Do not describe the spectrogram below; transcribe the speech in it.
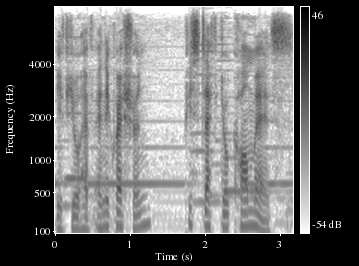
If you have any question, please leave your comments.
